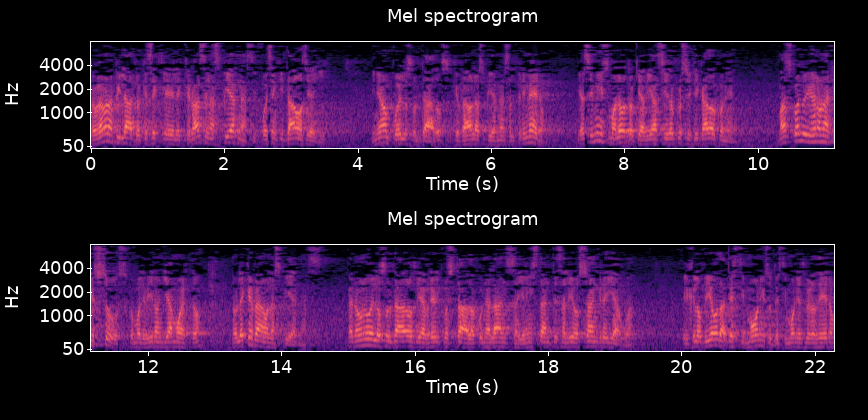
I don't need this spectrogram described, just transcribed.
rogaron a Pilato que se le quebrasen las piernas y fuesen quitados de allí. Vinieron pues los soldados, quebraron las piernas al primero, y asimismo al otro que había sido crucificado con él. Mas cuando llegaron a Jesús, como le vieron ya muerto, no le quebraron las piernas. Pero uno de los soldados le abrió el costado con una lanza y al instante salió sangre y agua. El que lo vio da testimonio y su testimonio es verdadero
